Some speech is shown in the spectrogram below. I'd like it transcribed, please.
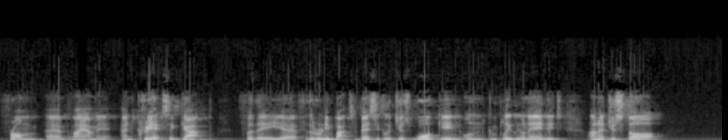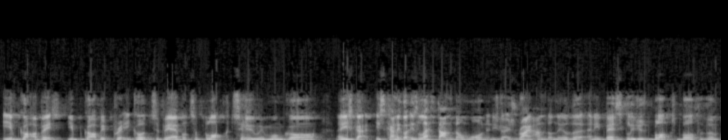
from um, Miami and creates a gap for the uh, for the running back to basically just walk in un, completely unaided. And I just thought you've got to be you've got to be pretty good to be able to block two in one go. And he's got he's kind of got his left hand on one and he's got his right hand on the other, and he basically just blocks both of them.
